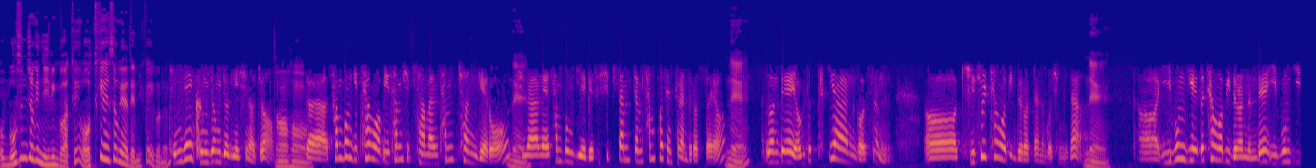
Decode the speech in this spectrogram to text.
어, 모순적인 일인 것 같아요. 어떻게 해석해야 됩니까 이거는? 굉장히 긍정적인 신호죠. 어허. 그러니까 3분기 창업이 34만 3천 개로 네. 지난해 3분기에 비해서 13.3%나 늘었어요. 네. 그런데 여기서 특이한 것은 어, 기술 창업이 늘었다는 것입니다. 네. 어, 2분기에도 창업이 늘었는데 2분기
